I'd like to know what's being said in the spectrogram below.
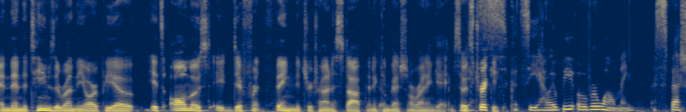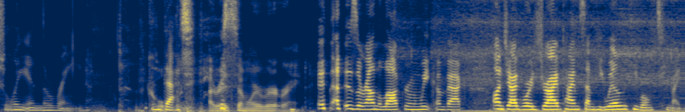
and then the teams that run the RPO, it's almost a different thing that you're trying to stop than a conventional running game. So it's tricky. Yes, Could see how it would be overwhelming, especially in the rain. cold that I read somewhere where it rained. and that is around the locker room when we come back on Jaguars Drive Time. Some he will, he won't, he might.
